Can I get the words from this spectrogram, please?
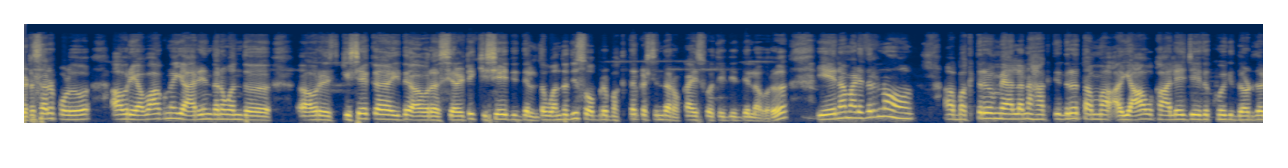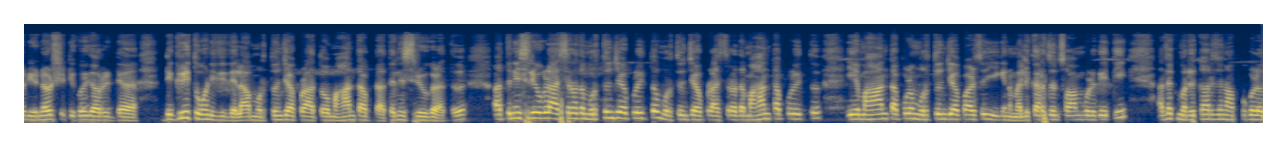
ಘಟಸರ್ಪಳು ಅವ್ರು ಯಾವಾಗ್ನು ಯಾರಿಂದನ ಒಂದು ಅವ್ರ ಕಿಸೆಕ ಇದೆ ಅವ್ರ ಸೆರಟಿ ಕಿಸೆ ಇದ್ದಿದ್ದಿಲ್ಲ ಅಂತ ಒಂದು ದಿವಸ ಒಬ್ರು ಭಕ್ತರ ಕಡೆಯಿಂದ ರೊಕ್ಕ ಇಸ್ಕೊತಿದ್ದಿದ್ದಿಲ್ಲ ಅವರು. ಏನ ಮಾಡಿದ್ರು ಭಕ್ತರ ಮೇಲನ ಹಾಕ್ತಿದ್ರು, ತಮ್ಮ ಯಾವ ಕಾಲೇಜ್ ಇದಕ್ಕೆ ಹೋಗಿ ದೊಡ್ಡ ದೊಡ್ಡ ಯೂನಿವರ್ಸಿಟಿಗೆ ಹೋಗಿ ಅವ್ರ ಡಿಗ್ರಿ ತಗೊಂಡಿದ್ದಿಲ್ಲ ಮೃತ್ಯುಂಜಯಪುಳ ಅಥವಾ ಮಹಾಂತಾಪುಳ ಅತನಿ ಶ್ರೀಗಳಾತು ಅತನಿ ಶ್ರೀಗಳ ಆಶೀರ್ವಾದ ಮೃತ್ಯುಂಜಯಪುಳ ಇತ್ತು, ಮೃತ್ಯುಂಜಯಪುಳ ಆಶೀರ್ವಾದ ಮಹಾಂತಾಪುಳ ಇತ್ತು. ಈ ಮಹಾಂತಾಪುಳ ಮೃತ್ಯುಂಜಯಪಾಳ ಈಗಿನ ಮಲ್ಲಿಕಾರ್ಜುನ ಸ್ವಾಮಿಗಳಿಗೈತಿ ಅದಕ್ಕೆ ಮಲ್ಲಿಕಾರ್ಜುನ ಅಪ್ಪಗಳು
